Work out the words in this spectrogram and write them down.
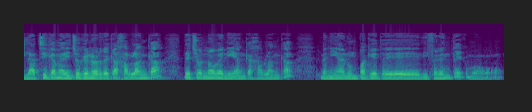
La chica me ha dicho que no es de caja blanca. De hecho, no venía en caja blanca. Venía en un paquete diferente, como...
